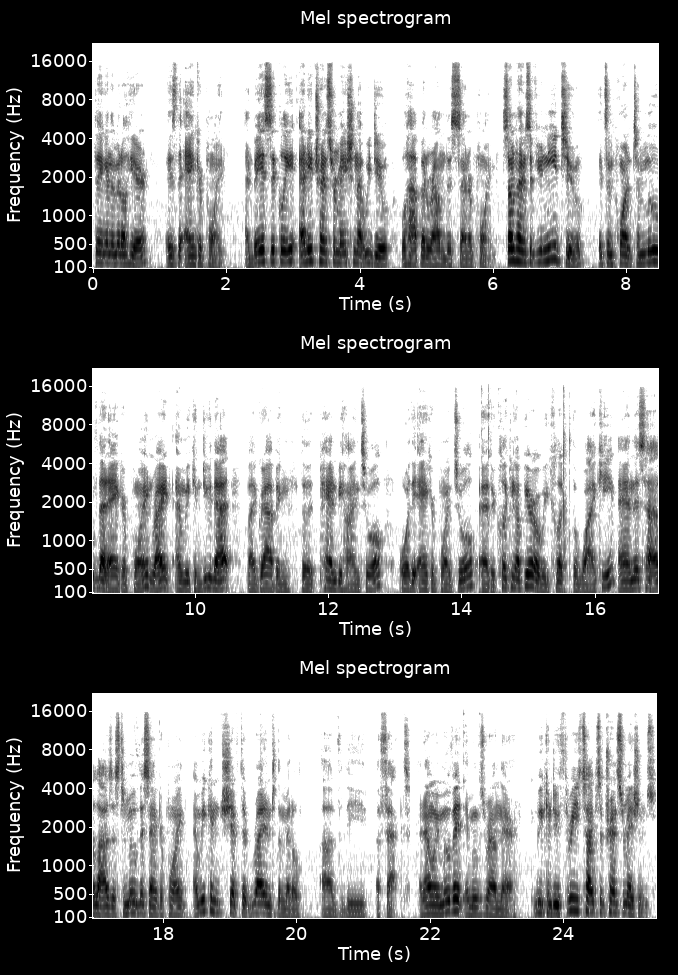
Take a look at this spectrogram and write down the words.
thing in the middle here is the anchor point. And basically, any transformation that we do will happen around this center point. Sometimes if you need to, it's important to move that anchor point, right? And we can do that by grabbing the pan behind tool or the anchor point tool, either clicking up here or we click the Y key. And this allows us to move this anchor point and we can shift it right into the middle of the effect. And now when we move it, it moves around there. We can do three types of transformations.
